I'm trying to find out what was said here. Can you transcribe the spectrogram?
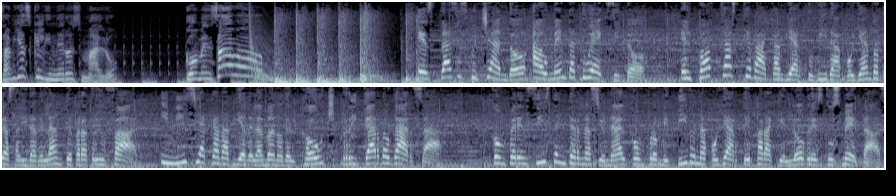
¿Sabías que el dinero es malo? ¡Comenzamos! Estás escuchando Aumenta tu éxito, el podcast que va a cambiar tu vida apoyándote a salir adelante para triunfar. Inicia cada día de la mano del coach Ricardo Garza, conferencista internacional comprometido en apoyarte para que logres tus metas.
